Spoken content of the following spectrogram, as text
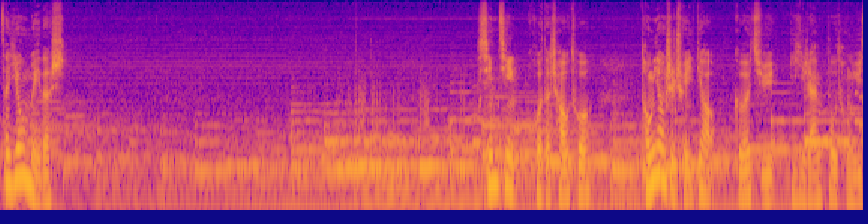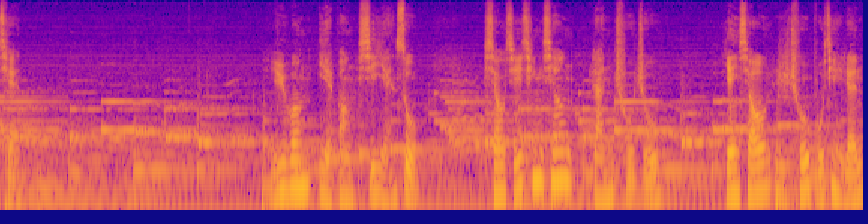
在优美的心境获得超脱，同样是垂钓，格局已然不同于前。渔翁夜傍西岩宿，小楫清香燃楚竹。烟消日出不见人。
